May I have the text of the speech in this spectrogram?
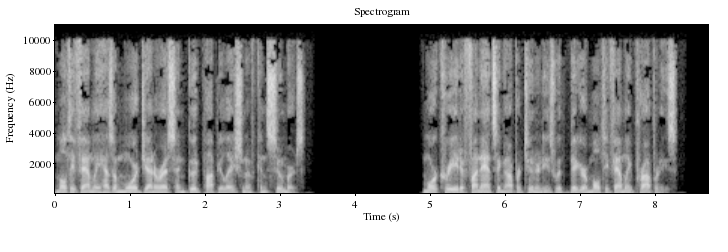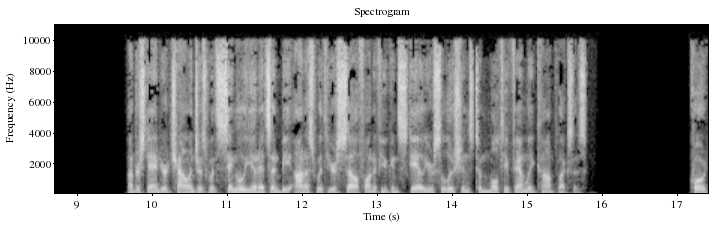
Multifamily has a more generous and good population of consumers. More creative financing opportunities with bigger multifamily properties. Understand your challenges with single units and be honest with yourself on if you can scale your solutions to multifamily complexes. Quote,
